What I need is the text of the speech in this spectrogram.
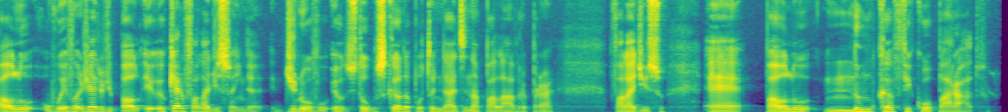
Paulo, o evangelho de Paulo, eu, eu quero falar disso ainda. De novo, eu estou buscando oportunidades na palavra para falar disso. É, Paulo nunca ficou parado.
